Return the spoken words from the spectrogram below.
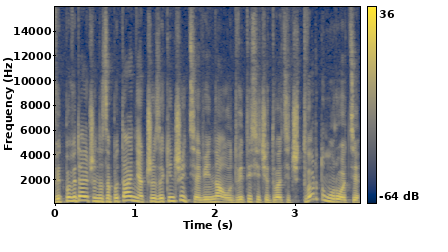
відповідаючи на запитання, чи закінчиться війна у 2024 році,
